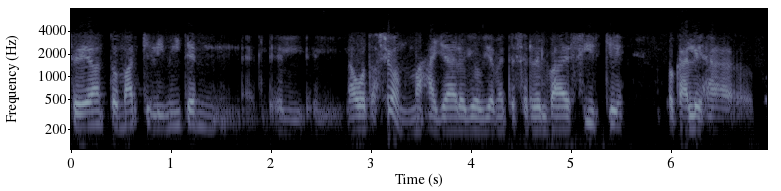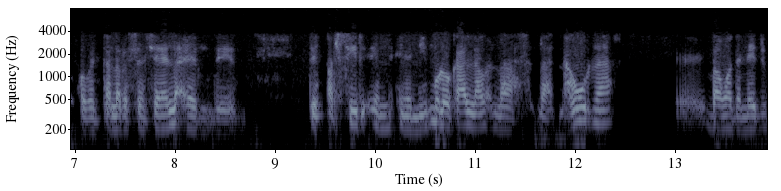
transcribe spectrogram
se deban tomar que limiten la votación, más allá de lo que obviamente Cervel va a decir que locales a aumentar la presencia en el, de, esparcir en, el mismo local las, urnas. Eh, vamos a tener,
